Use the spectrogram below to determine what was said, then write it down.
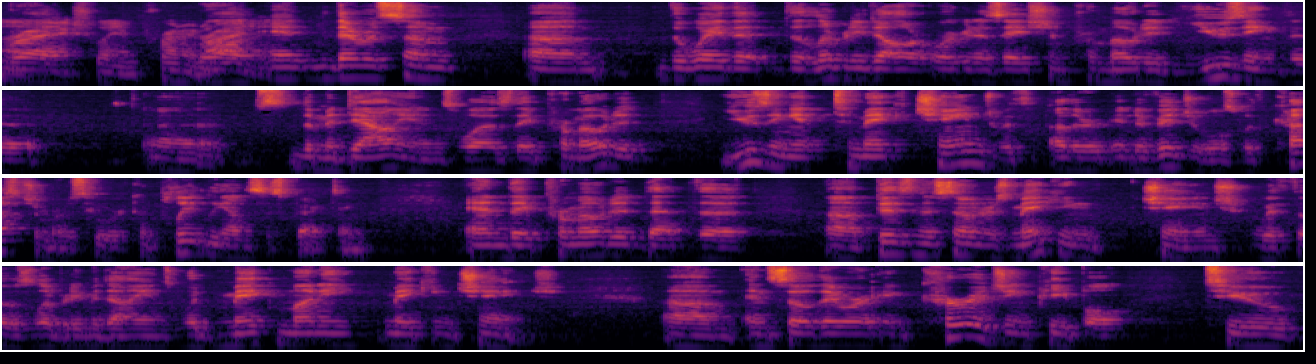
uh, Right. actually imprinted Right, on it. and there was some um, the way that the Liberty Dollar organization promoted using the uh, the medallions was they promoted using it to make change with other individuals, with customers who were completely unsuspecting, and they promoted that the uh, business owners making change with those Liberty medallions would make money making change, um, and so they were encouraging people to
